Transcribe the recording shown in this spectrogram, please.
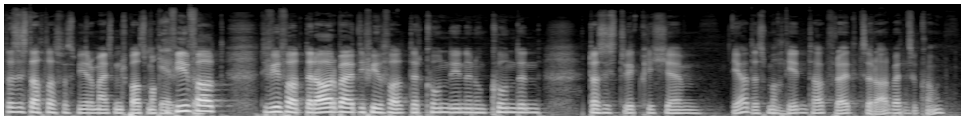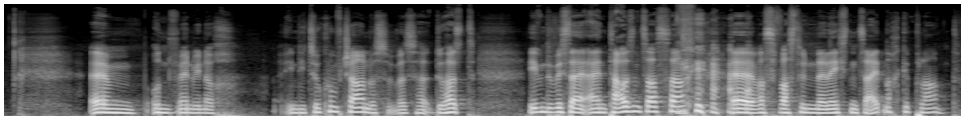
Das ist auch das, was mir am meisten Spaß macht. Geld, die Vielfalt, die Vielfalt der Arbeit, die Vielfalt der Kundinnen und Kunden, das ist wirklich, ähm, ja, das macht mhm. jeden Tag Freude, zur Arbeit zu kommen. Ähm, und wenn wir noch in die Zukunft schauen, was, was du hast, eben du bist ein, ein Tausendsassa, äh, was, was du in der nächsten Zeit noch geplant?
